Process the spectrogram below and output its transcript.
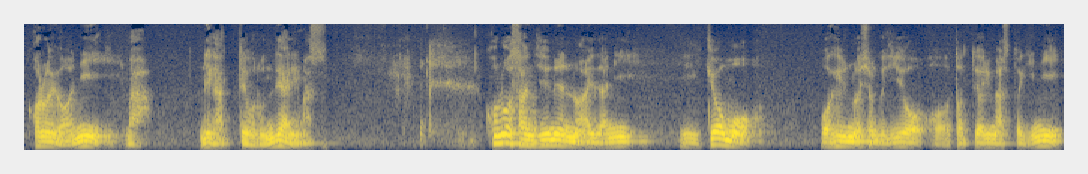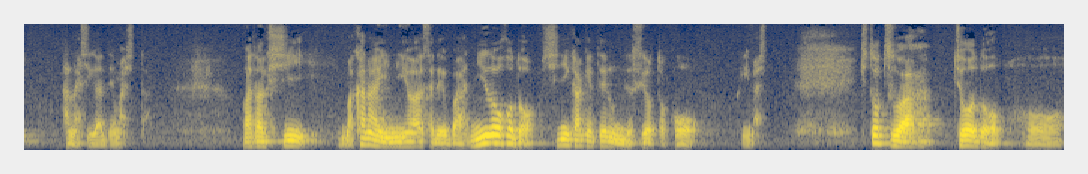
このようにまあ願っておるんであります。この30年の間に今日もお昼の食事をとっております時に話が出ました。私、まあ、家内に言わせれば2度ほど死にかけてるんですよとこう言いました。一つはちょうど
